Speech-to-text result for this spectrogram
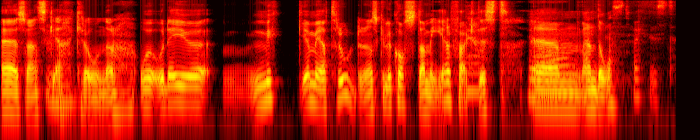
eh, svenska Mm. kronor. Och, och det är ju mycket, men jag trodde den skulle kosta mer faktiskt. ehm, ändå. faktiskt, faktiskt.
